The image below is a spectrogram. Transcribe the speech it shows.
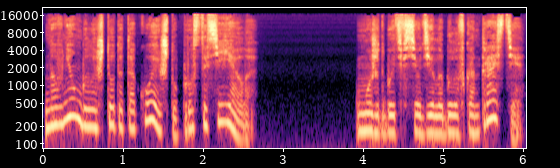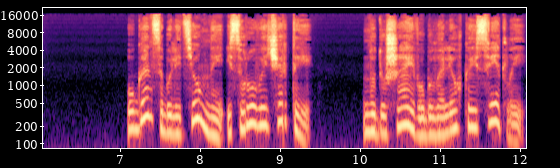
Но в нем было что-то такое, что просто сияло. Может быть, все дело было в контрасте? У Ганса были темные и суровые черты. но душа его была легкой и светлой.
